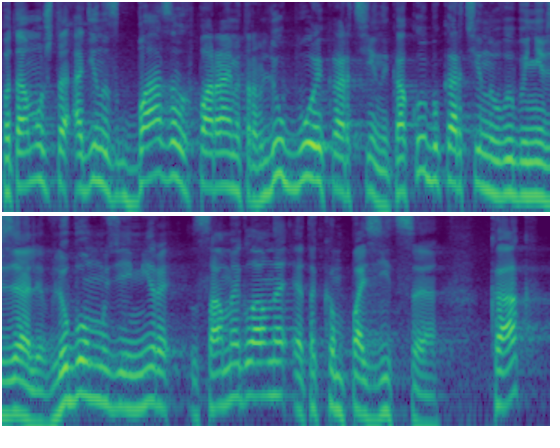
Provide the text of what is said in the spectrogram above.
Потому что один из базовых параметров любой картины, какую бы картину вы бы ни взяли, в любом музее мира, самое главное – это композиция. Как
